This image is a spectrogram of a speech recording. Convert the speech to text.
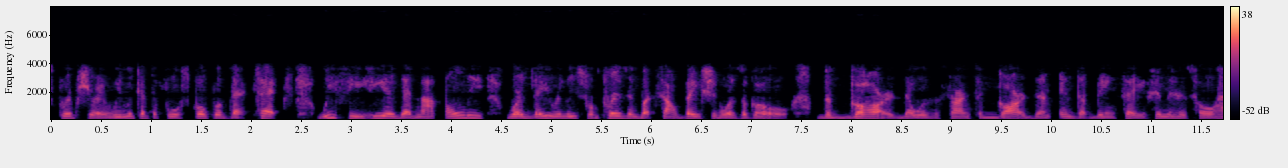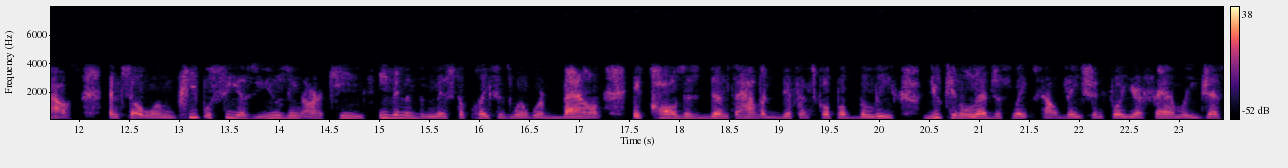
scripture and we look at the full scope of that text, we see here that not only were they released from prison, but salvation was a goal. The guard that was assigned to guard them ended up being saved, him and his whole house. And so when people see us using our keys, even in the midst of places where we're bound, it causes them to have a different scope of belief. You can legislate salvation for your family just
